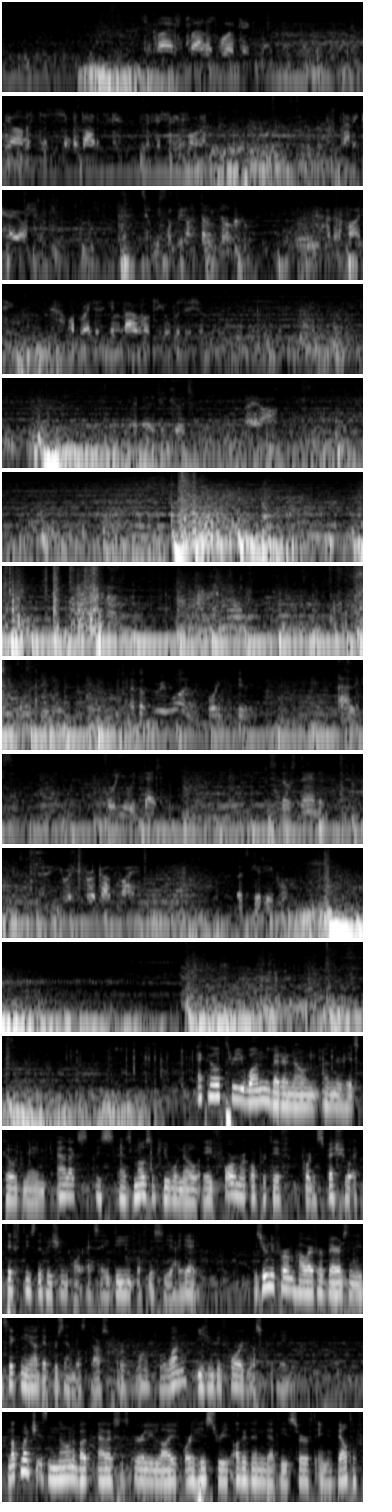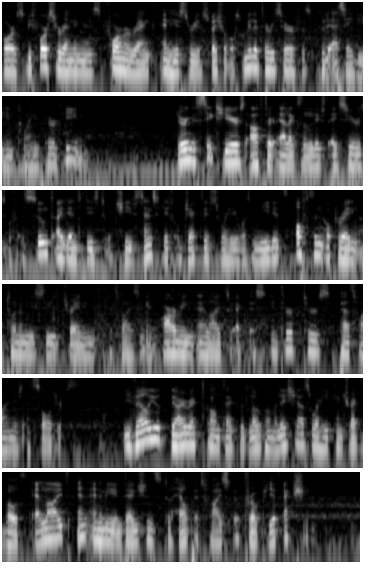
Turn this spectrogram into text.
Zakhaev's plan is working. The armistice in Verdansk is officially fallen. It's bloody chaos. Tell me something I don't know. I got a fire team. Operators inbound hot to your position. They better be good. They are. Get evil. Echo 31, better known under his code name Alex, is as most of you will know a former operative for the Special Activities Division or SAD of the CIA. His uniform however bears an insignia that resembles Task Force 141 even before it was created. Not much is known about Alex's early life or history other than that he served in the Delta Force before surrendering his former rank and history of Special Ops military service to the SAD in 2013. During the six years after Alex lived a series of assumed identities to achieve sensitive objectives where he was needed, often operating autonomously, training, advising and arming allies to act as interpreters, pathfinders and soldiers. He valued direct contact with local militias where he can track both allied and enemy intentions to help advise appropriate action.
